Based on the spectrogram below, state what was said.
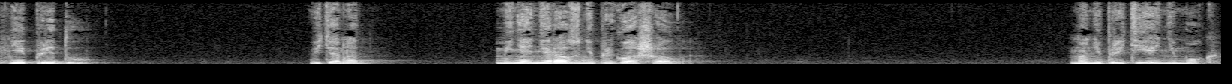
к ней приду? Ведь она меня ни разу не приглашала. Но не прийти я не мог.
